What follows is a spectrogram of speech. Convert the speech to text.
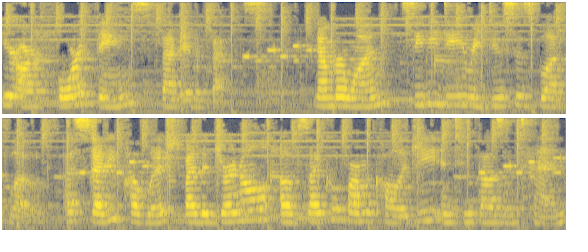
here are four things that it affects. Number one, CBD reduces blood flow. A study published by the Journal of Psychopharmacology in 2010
